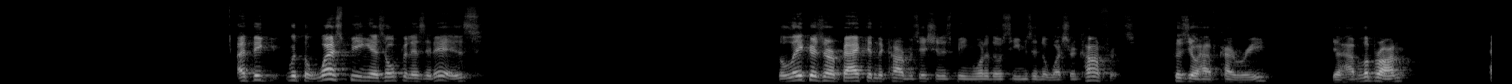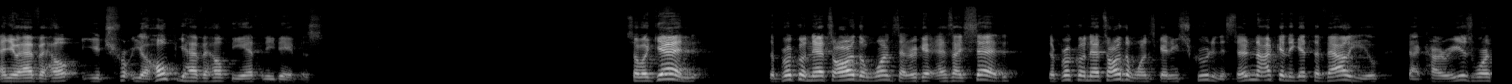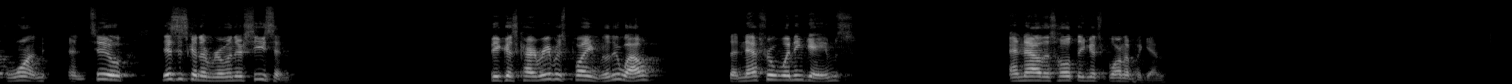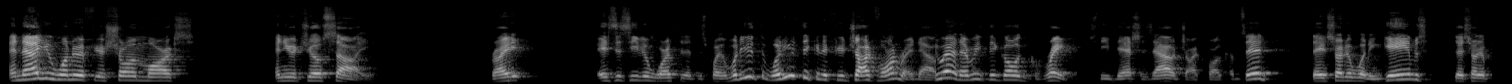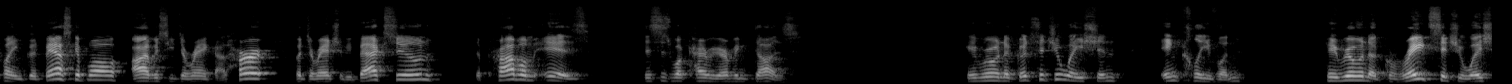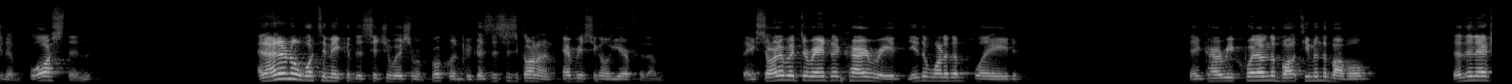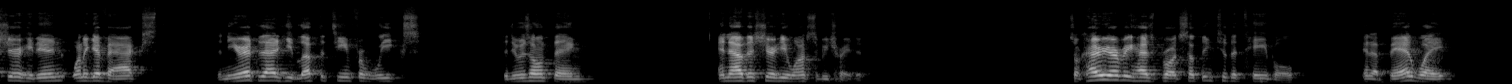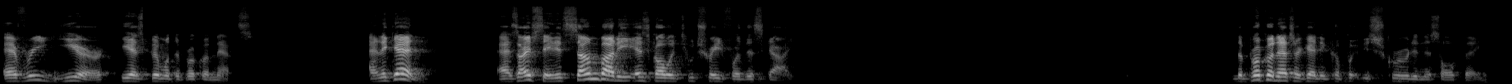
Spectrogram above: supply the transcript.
I think with the West being as open as it is, the Lakers are back in the conversation as being one of those teams in the Western Conference because you'll have Kyrie, you'll have LeBron, and you'll have a help. You tr- you hope you have a healthy Anthony Davis. So again, the Brooklyn Nets are the ones that are getting, as I said, the Brooklyn Nets are the ones getting screwed in this. They're not going to get the value that Kyrie is worth one, and two, this is going to ruin their season because Kyrie was playing really well. The Nets were winning games, and now this whole thing gets blown up again. And now you wonder if you're Sean Marks and you're Joe Tsai, right? Is this even worth it at this point? What do you th- What are you thinking if you're Jacque Vaughn right now? You had everything going great. Steve Nash is out. Jacque Vaughn comes in. They started winning games. They started playing good basketball. Obviously, Durant got hurt, but Durant should be back soon. The problem is, this is what Kyrie Irving does. He ruined a good situation in Cleveland. He ruined a great situation in Boston. And I don't know what to make of the situation with Brooklyn because this has gone on every single year for them. They started with Durant and Kyrie. Neither one of them played. Then Kyrie quit on the ball, team in the bubble. Then the next year, he didn't want to get vaxxed. Then the year after that, he left the team for weeks to do his own thing. And now this year, he wants to be traded. So Kyrie Irving has brought something to the table in a bad way every year he has been with the Brooklyn Nets. And again, as I've stated, somebody is going to trade for this guy. The Brooklyn Nets are getting completely screwed in this whole thing.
